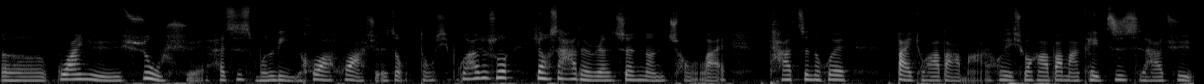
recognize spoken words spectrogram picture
呃，关于数学还是什么理化、化学这种东西。不过他就说，要是他的人生能重来，他真的会拜托他爸妈，然后也希望他爸妈可以支持他去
